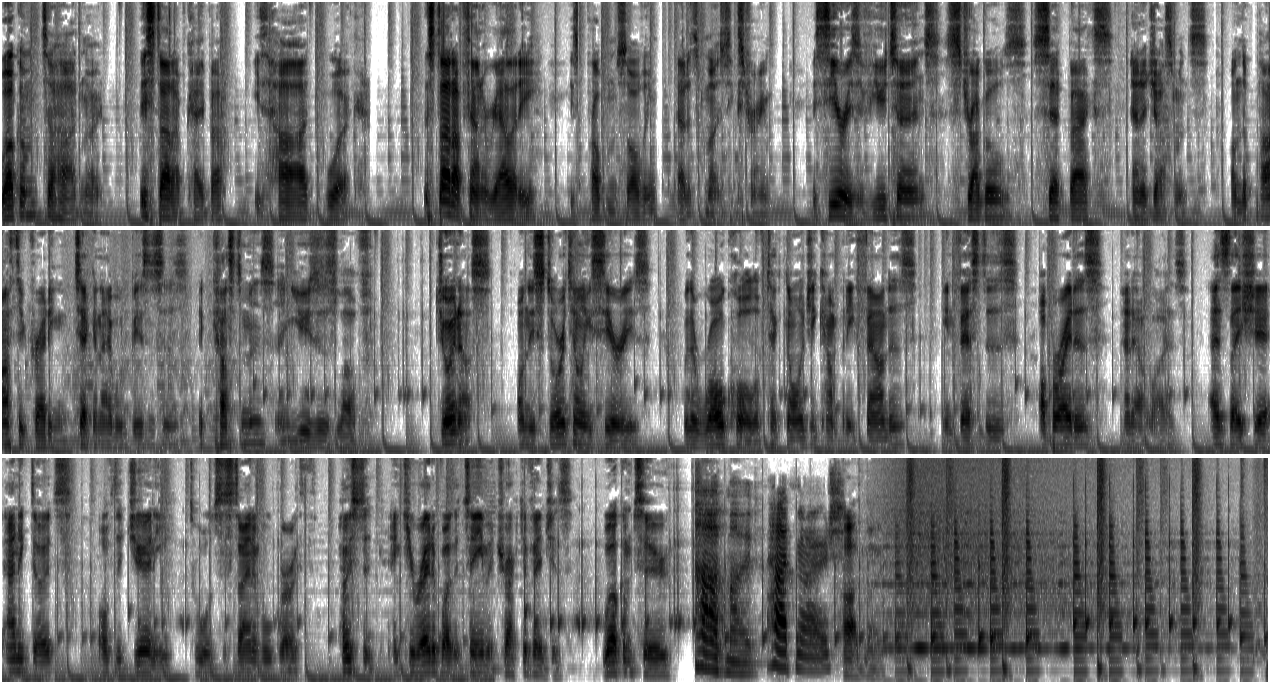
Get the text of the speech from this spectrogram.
Welcome to Hard Mode. This startup caper is hard work. The startup founder reality is problem solving at its most extreme. A series of U turns, struggles, setbacks, and adjustments on the path to creating tech enabled businesses that customers and users love. Join us on this storytelling series with a roll call of technology company founders, investors, operators, and outliers as they share anecdotes of the journey towards sustainable growth hosted and curated by the team at Tractor Ventures. Welcome to Hard Mode. Hard Mode. Hard Mode.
